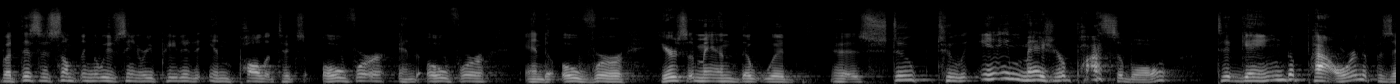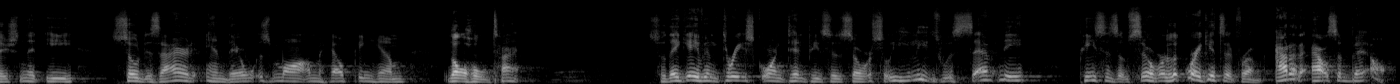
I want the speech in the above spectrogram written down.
but this is something that we've seen repeated in politics over and over and over. Here's a man that would uh, stoop to any measure possible to gain the power and the position that he so desired, and there was mom helping him the whole time. So they gave him three score and ten pieces of silver. So he leaves with 70 pieces of silver. Look where he gets it from out of the house of Baal.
